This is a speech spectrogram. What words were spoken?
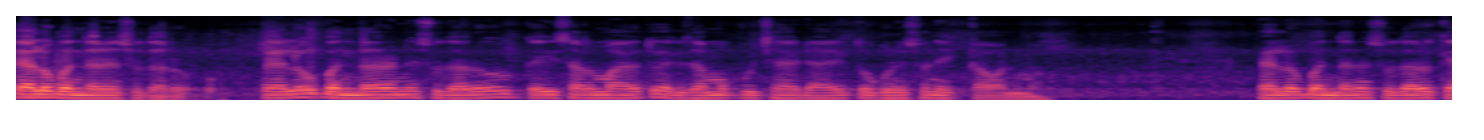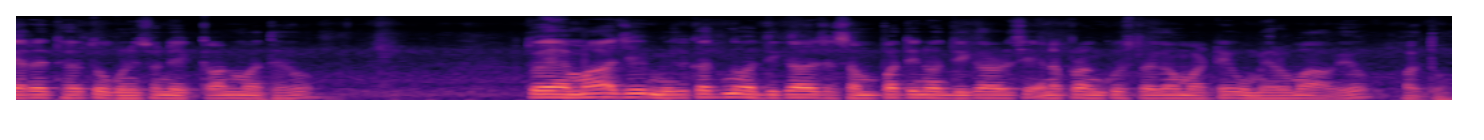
પહેલો બંધારણ સુધારો. પહેલો બંધારણ સુધારો કઈ સાલમાં આવ્યો તો? એક્ઝામમાં પૂછાય ડાયરેક્ટ ઓગણીસો ને એકાવનમાં. પહેલો બંધારણ સુધારો ક્યારે થયો તો? ઓગણીસો ને એકાવનમાં થયો. તો એમાં જે મિલકતનો અધિકાર છે, સંપત્તિનો અધિકાર છે, એના પર અંકુશ લગાવવા માટે ઉમેરવામાં આવ્યો હતો.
